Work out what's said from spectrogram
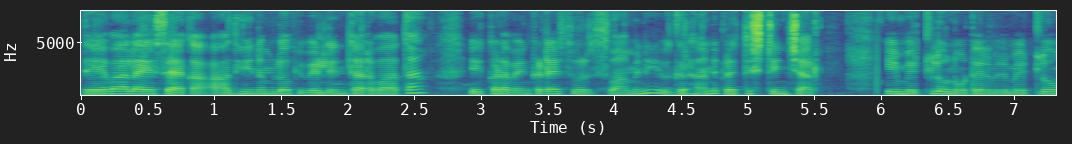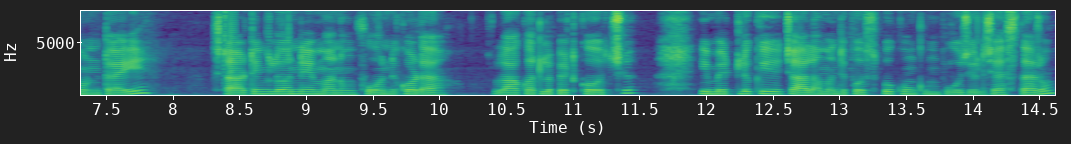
దేవాలయ శాఖ ఆధీనంలోకి వెళ్ళిన తర్వాత ఇక్కడ వెంకటేశ్వర స్వామిని విగ్రహాన్ని ప్రతిష్ఠించారు. ఈ మెట్లు నూట ఎనిమిది మెట్లు ఉంటాయి. స్టార్టింగ్లోనే మనం ఫోన్ని కూడా లాకర్లో పెట్టుకోవచ్చు. ఈ మెట్లుకి చాలామంది పసుపు కుంకుమ పూజలు చేస్తారు.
